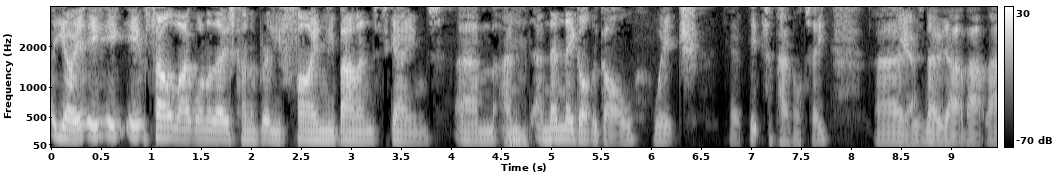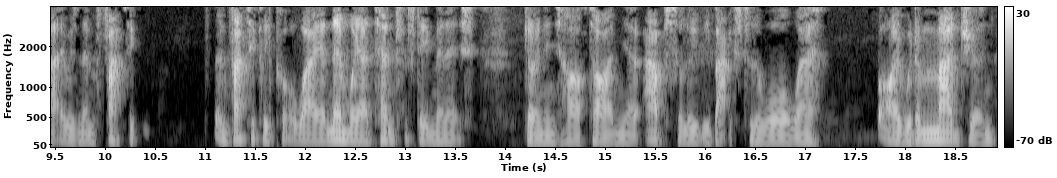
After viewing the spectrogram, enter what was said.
you know, it, it, it felt like one of those kind of really finely balanced games. Um, and, and then they got the goal, which you know, it's a penalty. Uh, Yeah. There's no doubt about that. It was an emphatic, emphatically put away. And then we had 10, 15 minutes going into half time, you know, absolutely backs to the wall where I would imagine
